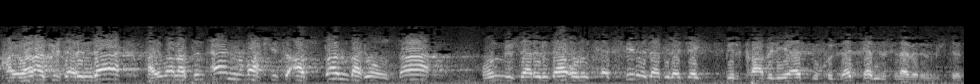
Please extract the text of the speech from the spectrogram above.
hayvanat üzerinde, hayvanatın en vahşisi aslan dahi olsa, onun üzerinde onu tesir edebilecek bir kabiliyet, bir kudret kendisine verilmiştir.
